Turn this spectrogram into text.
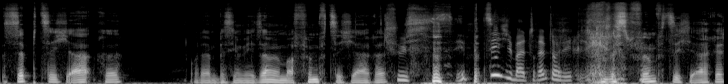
70 Jahre oder ein bisschen mehr, sagen wir mal 50 Jahre. Tschüss, 70? Übertreibt doch die Du bist 50 Jahre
